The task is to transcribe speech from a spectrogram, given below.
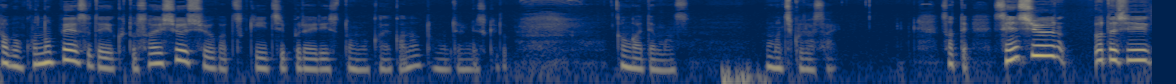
多分このペースでいくと最終週が月1プレイリストの回かなと思ってるんですけど考えてます。お待ちください。さて先週私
